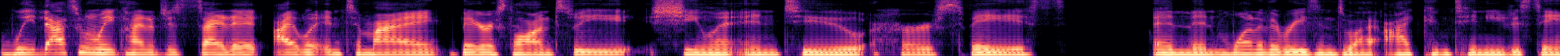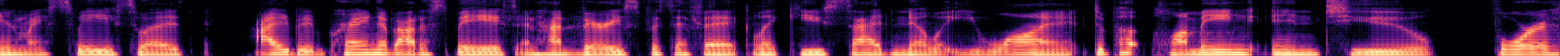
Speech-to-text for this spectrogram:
we that's when we kind of decided I went into my bigger salon suite, she went into her space. And then one of the reasons why I continue to stay in my space was I had been praying about a space and had very specific, like you said, know what you want to put plumbing into for a,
